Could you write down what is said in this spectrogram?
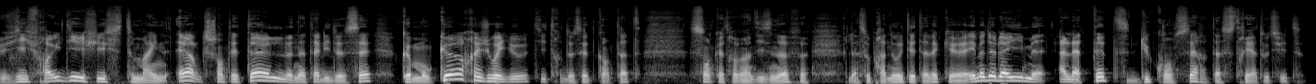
Wie freudig ist mein Herz, chantait-elle, Nathalie Dessay, comme mon cœur est joyeux, titre de cette cantate 199. La soprano était avec Emma Delaïm à la tête du concert d'Astrea tout de suite.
